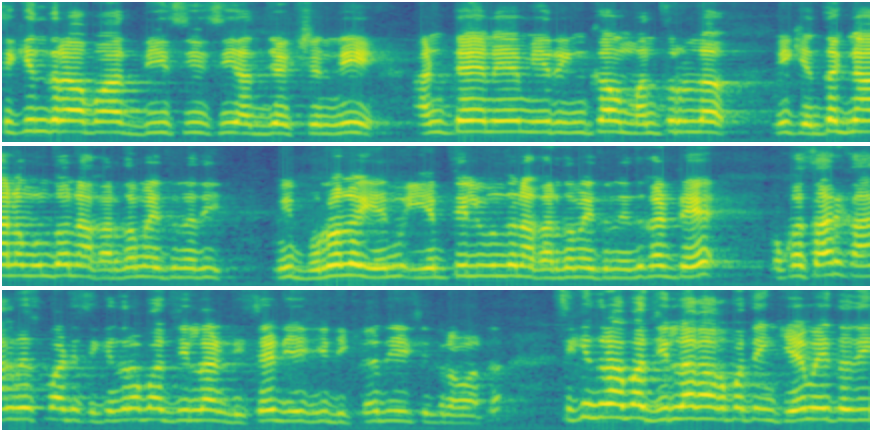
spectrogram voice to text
సికింద్రాబాద్ బీసీసీ అధ్యక్షుణ్ణి. అంటేనే మీరు ఇంకా మంత్రుల మీకు ఎంత జ్ఞానం ఉందో నాకు అర్థమవుతున్నది మీ బుర్రలో ఏం ఏం తెలివి ఉందో నాకు అర్థమవుతుంది ఎందుకంటే ఒకసారి కాంగ్రెస్ పార్టీ సికింద్రాబాద్ జిల్లాని డిసైడ్ చేసి డిక్లేర్ చేసిన తర్వాత సికింద్రాబాద్ జిల్లా కాకపోతే ఇంకేమవుతుంది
